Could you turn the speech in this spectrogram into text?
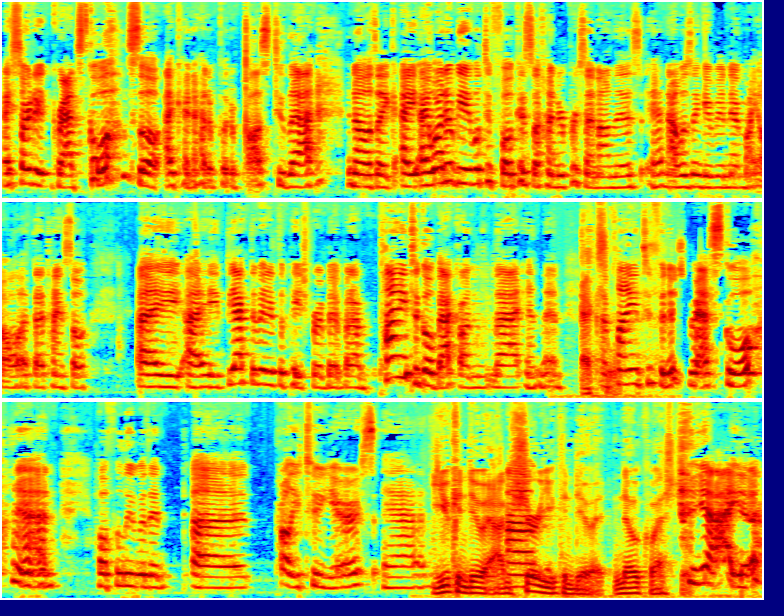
I started grad school, so I kind of had to put a pause to that. And I was like, I, I want to be able to focus 100% on this, and I wasn't giving it my all at that time. So I, I deactivated the page for a bit, but I'm planning to go back on that, and then Excellent. I'm planning to finish grad school, and hopefully within uh, probably two years. And You can do it. I'm Um, sure you can do it. No question. yeah, yeah.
